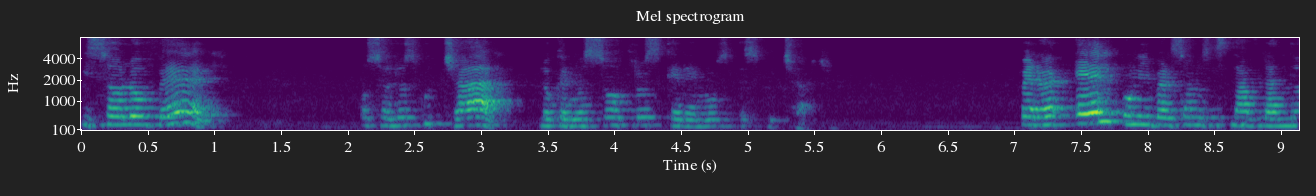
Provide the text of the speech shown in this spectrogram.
y solo ver o solo escuchar lo que nosotros queremos escuchar. Pero el universo nos está hablando,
